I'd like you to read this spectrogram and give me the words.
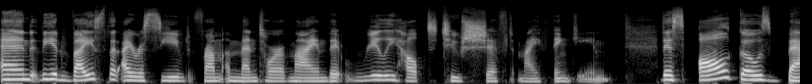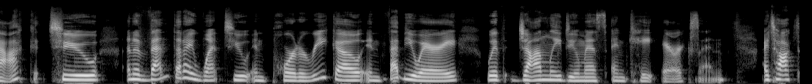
and the advice that I received from a mentor of mine that really helped to shift my thinking. This all goes back to an event that I went to in Puerto Rico in February with John Lee Dumas and Kate Erickson. I talked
